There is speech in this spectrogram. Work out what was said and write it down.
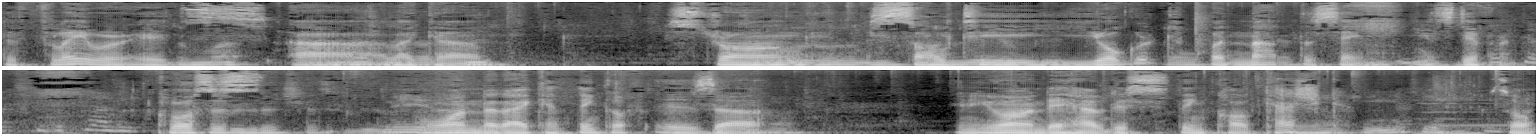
The flavor is uh, like a strong, salty yogurt, but not the same. It's different. Closest one that I can think of is uh, in Iran. They have this thing called kashk. So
